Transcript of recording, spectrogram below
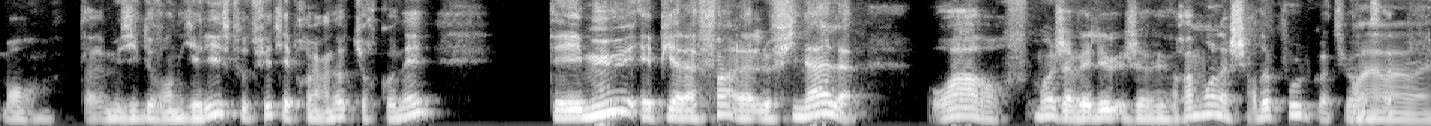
bon, tu as la musique de Vangelis tout de suite, les premières notes, tu reconnais. Tu es ému, et puis à la fin, le final, waouh, moi j'avais vraiment la chair de poule. Quoi, tu vois,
